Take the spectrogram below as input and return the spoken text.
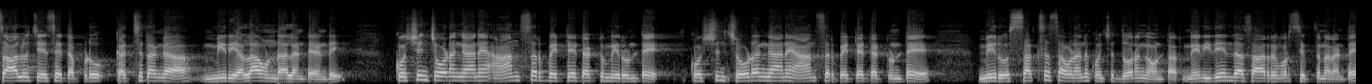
సాల్వ్ చేసేటప్పుడు ఖచ్చితంగా మీరు ఎలా ఉండాలంటే అండి క్వశ్చన్ చూడంగానే ఆన్సర్ పెట్టేటట్టు మీరుంటే క్వశ్చన్ చూడంగానే ఆన్సర్ పెట్టేటట్టుంటే మీరు సక్సెస్ అవ్వడానికి కొంచెం దూరంగా ఉంటారు. నేను ఇదేందా సార్ రివర్స్ చెప్తున్నారంటే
